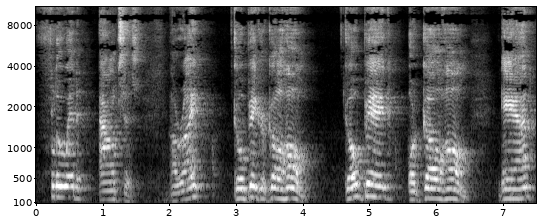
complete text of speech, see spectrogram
fluid ounces. All right, go big or go home. Go big or go home. And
